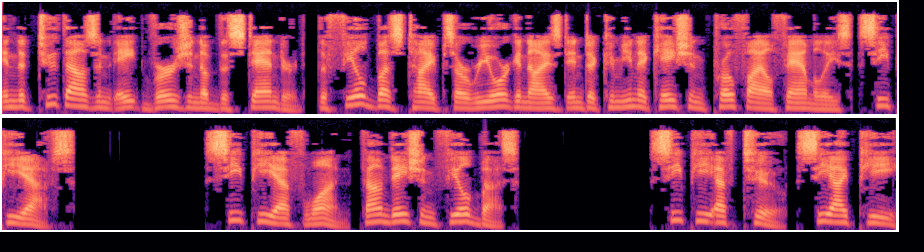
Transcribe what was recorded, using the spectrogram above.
In the 2008 version of the standard, the fieldbus types are reorganized into communication profile families CPFs. CPF1, Foundation Fieldbus CPF2, CIP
